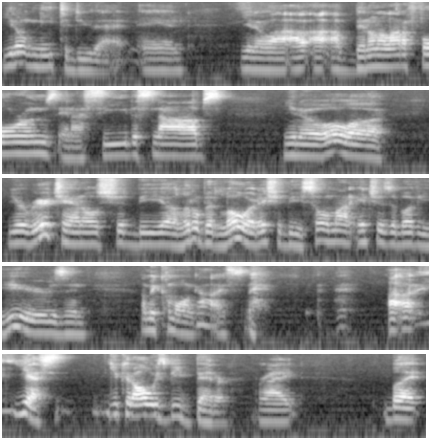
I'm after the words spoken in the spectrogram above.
you don't need to do that. And you know, I, I I've been on a lot of forums and I see the snobs. You know, oh, uh, your rear channels should be a little bit lower. They should be so amount of inches above your ears. And I mean, come on, guys. yes, you could always be better, right? But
